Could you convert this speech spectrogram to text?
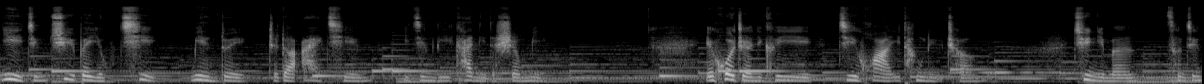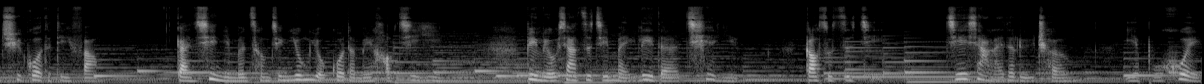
你已经具备勇气面对这段爱情已经离开你的生命。也或者，你可以计划一趟旅程，去你们曾经去过的地方。感谢你们曾经拥有过的美好记忆，并留下自己美丽的倩影，告诉自己，接下来的旅程也不会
